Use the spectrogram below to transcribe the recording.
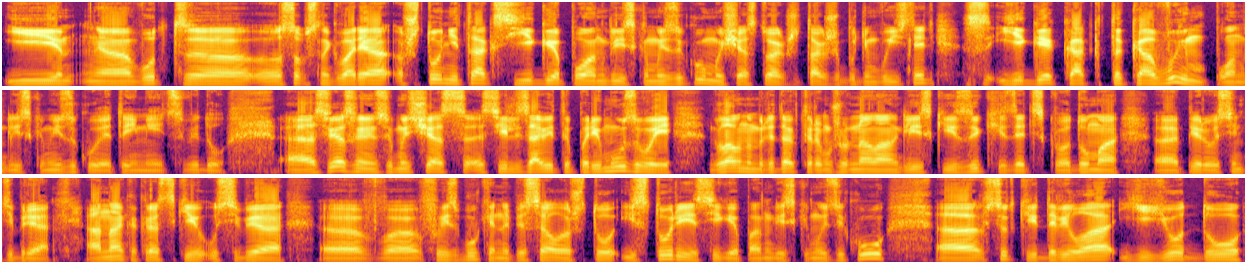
И э, вот, э, собственно говоря, что не так с ЕГЭ по английскому языку, мы сейчас также, также будем выяснять. С ЕГЭ как таковым по английскому языку, это имеется в виду. Э, связываемся мы сейчас с Елизаветой Паримузовой, главным редактором журнала «Английский язык» издательского дома э, 1 сентября. Она как раз-таки у себя э, в Фейсбуке написала, что история с ЕГЭ по английскому языку э, все-таки довела ее до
